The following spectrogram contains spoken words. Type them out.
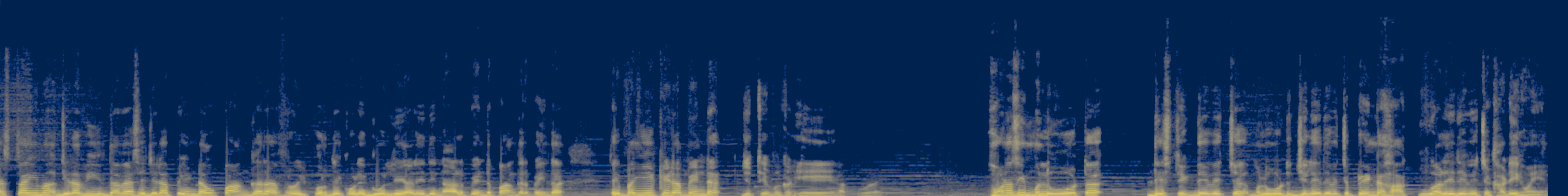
ਇਸ ਟਾਈਮ ਜਿਹੜਾ ਵੀਰ ਦਾ ਵੈਸੇ ਜਿਹੜਾ ਪਿੰਡ ਆ, ਉਹ ਭਾਂਗਰ ਹੈ ਫਿਰੋਜ਼ਪੁਰ ਦੇ ਕੋਲੇ, ਗੋਲੇ ਵਾਲੇ ਦੇ ਨਾਲ ਪਿੰਡ ਭਾਂਗਰ ਪੈਂਦਾ। ਤੇ ਬਈ ਇਹ ਕਿਹੜਾ ਪਿੰਡ ਹੈ, ਜਿੱਥੇ ਆਪਾਂ ਖੜੇ ਇਹ ਹਕੂਰ ਹੈ। ਹੁਣ ਅਸੀਂ ਮਲੋਟ ਡਿਸਟ੍ਰਿਕਟ ਦੇ ਵਿੱਚ ਮਲੋਟ ਜ਼ਿਲ੍ਹੇ ਦੇ ਵਿੱਚ ਪਿੰਡ ਹਾਕੂ ਵਾਲੇ ਦੇ ਵਿੱਚ ਖੜੇ ਹੋਏ ਆ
